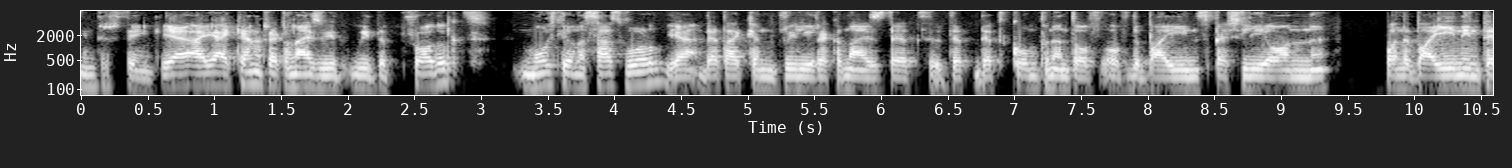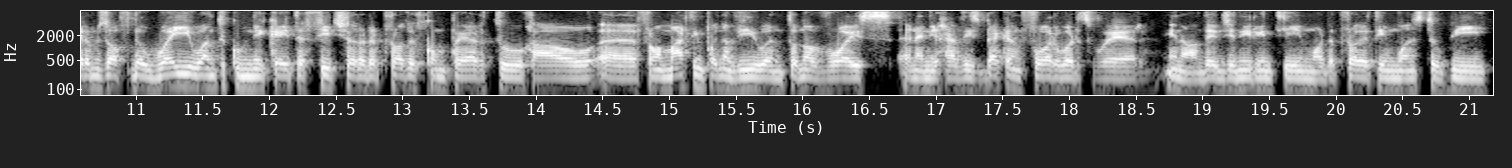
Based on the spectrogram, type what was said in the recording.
Interesting. Yeah, I, I can recognize with, with the product, mostly on a SaaS world, yeah, that I can really recognize that that, that component of, of the buy-in, especially on on the buy-in in terms of the way you want to communicate a feature or a product compared to how uh, from a marketing point of view and tone of voice and then you have these back and forwards where you know the engineering team or the product team wants to be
